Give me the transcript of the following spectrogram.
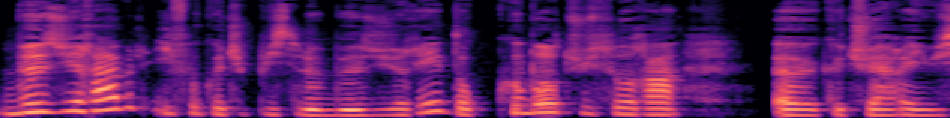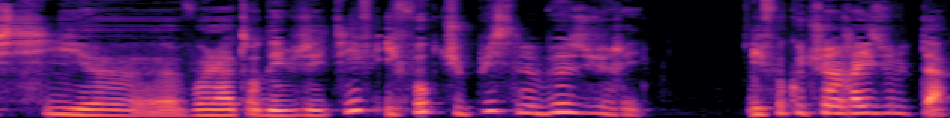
Mesurable, il faut que tu puisses le mesurer. Donc comment tu sauras que tu as réussi voilà ton objectif? Il faut que tu puisses le mesurer. Il faut que tu aies un résultat.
